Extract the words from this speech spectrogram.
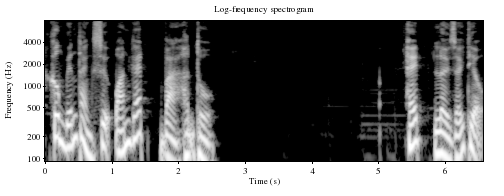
không biến thành sự oán ghét và hận thù. Hết lời giới thiệu.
